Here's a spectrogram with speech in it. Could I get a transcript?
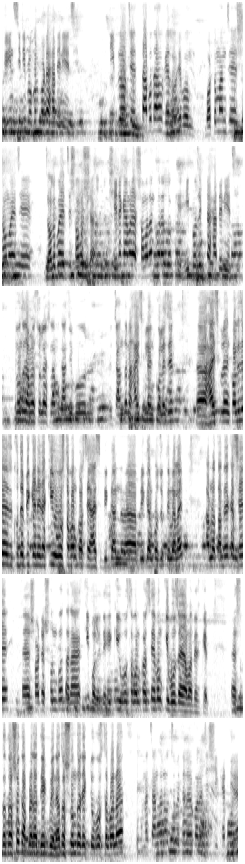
গ্রিন সিটি প্রকল্পটা হাতে নিয়েছি। তীব্র যে তাপদাহ গেল এবং বর্তমান যে সময়ে যে জলবায়ুর যে সমস্যা, সেটাকে আমরা সমাধান করার লক্ষ্যে এই প্রজেক্টটা হাতে নিয়েছি। আমরা চলে আসলাম Gazipur Chandana high school and কলেজের। হাই স্কুল অ্যান্ড কলেজের ক্ষুদে বিজ্ঞানীরা কি উপস্থাপন করছে হাই বিজ্ঞান বিজ্ঞান প্রযুক্তি মেলায়? আমরা তাদের কাছে শর্টে শুনব, তারা কি বলে, দেখি কি উপস্থাপন করছে এবং কি বোঝায় আমাদেরকে। শ্রোতা দর্শক, আপনারা দেখবেন এত সুন্দর একটি উপস্থাপনা। আমরা চান্দনা উচ্চ বিদ্যালয় কলেজের শিক্ষার্থীরা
